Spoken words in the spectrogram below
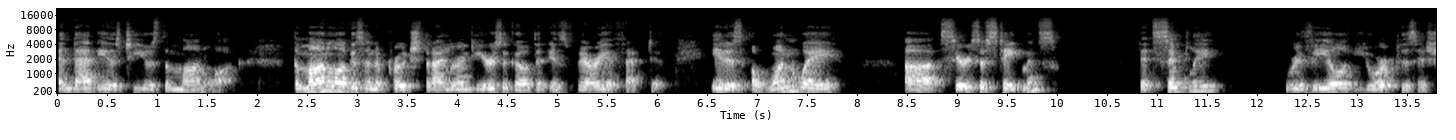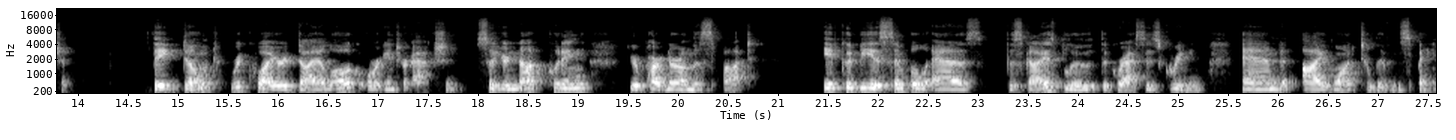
and that is to use the monologue. The monologue is an approach that I learned years ago that is very effective. It is a one way uh, series of statements that simply reveal your position. They don't require dialogue or interaction, so you're not putting your partner on the spot. It could be as simple as the sky is blue, the grass is green, and I want to live in Spain.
